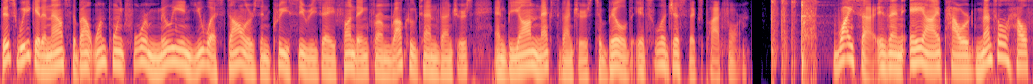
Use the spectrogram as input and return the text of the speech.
This week it announced about 1.4 million US dollars in pre-Series A funding from Rakuten Ventures and Beyond Next Ventures to build its logistics platform. Wysa is an AI powered mental health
